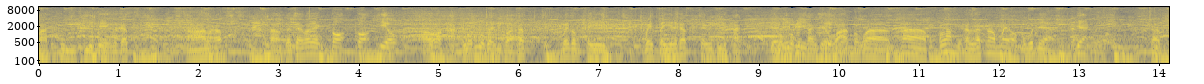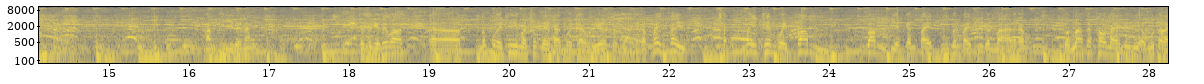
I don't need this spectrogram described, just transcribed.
มาคุมทีมเองนะครับเอาแล้วครับอ้าวแต่ใจว่าไงเกาะเกาะเกี่ยวเอาหักล้มลงไปดีกว่าครับ ไม่ต้องตี ไม่ตีนะครับใช้วิธีหักเดี๋ยวล้มนี้ลงไปพี่ข้างเขีเชืยอวหวานบอกว่าถ้าปล้ำกันแล้วก็ไม่ออกอาวุธเนี่ยแยกเลยครับทันทีเลยนะ จะสังเกตได้ว่าเอ่อนักมวยที่มาชกในการมวยไทยวอริเออร์ส่วนใหญ่นะครับ ไม่ค่อยไม่ใช่มวยปล้ำปล้ำเบียดกันไปถูกันไปถูกันมานะครับ ส่วนมากถ้าเข้าในไม่มีอาวุธอะไร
